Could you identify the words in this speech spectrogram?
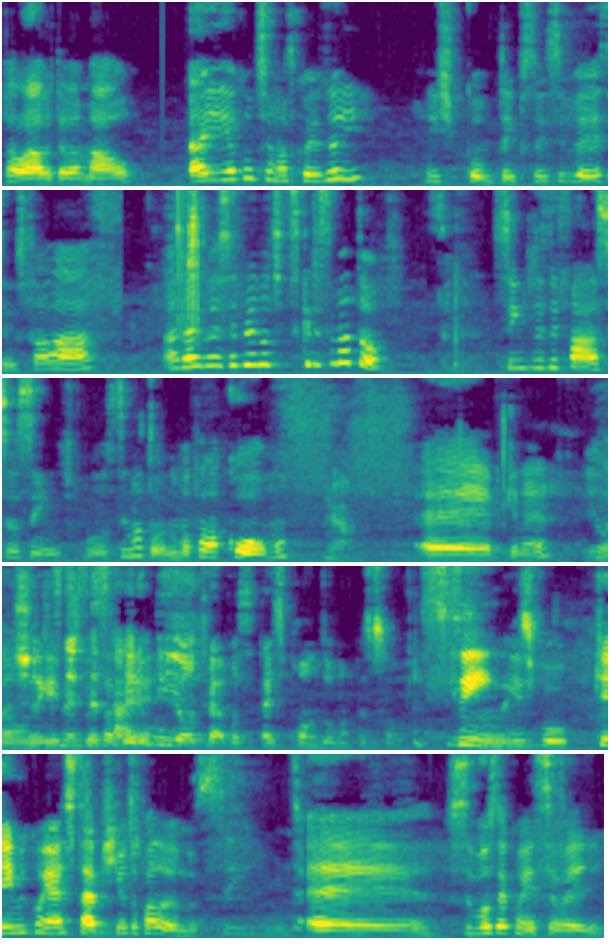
falava que tava mal. Aí aconteceu umas coisas aí. A gente ficou um tempo sem se ver, sem se falar. Até que eu recebi a notícia que ele se matou. Simples e fácil, assim, tipo, se matou. Não vou falar como. Não. É, porque, né? Eu Não, acho desnecessário. E outra, você tá expondo uma pessoa. Sim, né? e, tipo, quem me conhece sabe de quem eu tô falando. Sim. É, se você conheceu ele,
